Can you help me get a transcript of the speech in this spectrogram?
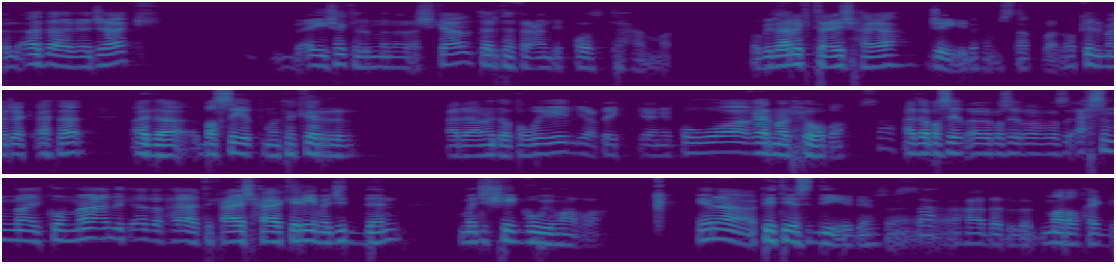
الأذى إذا جاك بأي شكل من الأشكال ترتفع عندك قوة التحمل. وبذلك تعيش حياة جيدة في المستقبل. وكل ما جاك أذى أذى بسيط متكرر على مدى طويل يعطيك يعني قوة غير ملحوظة. صح. أذى بسيط أذى بسيط أذى بسيط. أحسن ما يكون ما عندك أذى في حياتك عايش حياة كريمة جدا وما يجيك شيء قوي مرة. هنا PTSD. هذا المرض حق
